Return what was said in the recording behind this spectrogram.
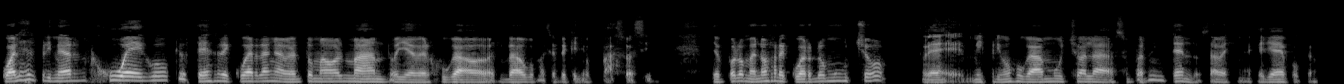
¿Cuál es el primer juego que ustedes recuerdan haber tomado el mando y haber jugado, haber dado como ese pequeño paso así? Yo por lo menos recuerdo mucho, eh, mis primos jugaban mucho a la Super Nintendo, ¿sabes? En aquella época.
